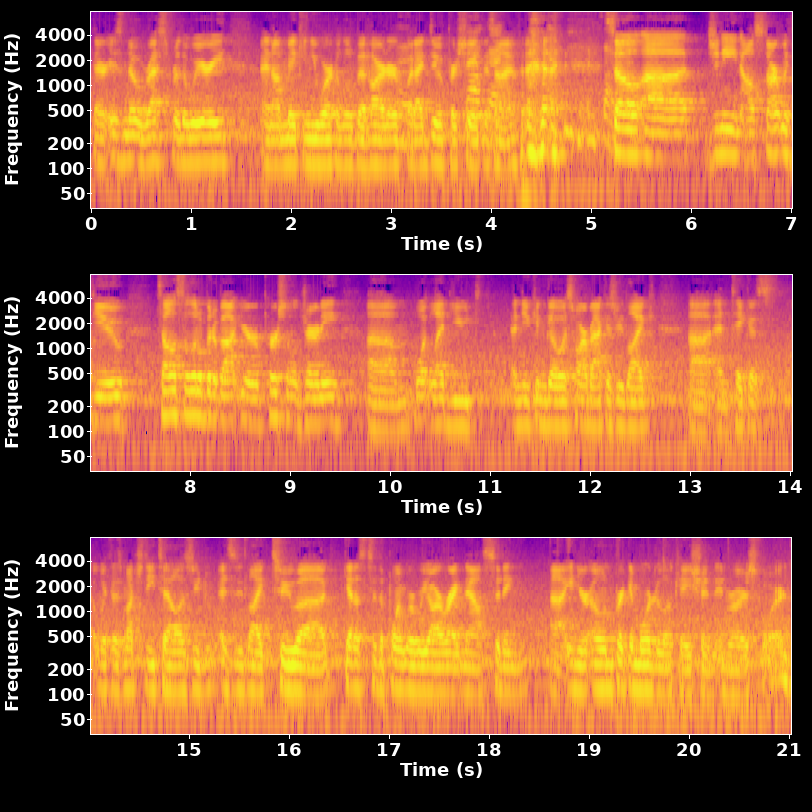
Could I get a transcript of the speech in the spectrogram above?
there is no rest for the weary, and I'm making you work a little bit harder, but I do appreciate the time. So, uh, Janine, I'll start with you. Tell us a little bit about your personal journey, um, what led you, t- and you can go as far back as you'd like, uh, and take us with as much detail as you as you'd like to uh, get us to the point where we are right now, sitting uh, in your own brick and mortar location in Royersford.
